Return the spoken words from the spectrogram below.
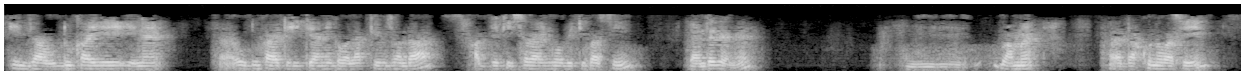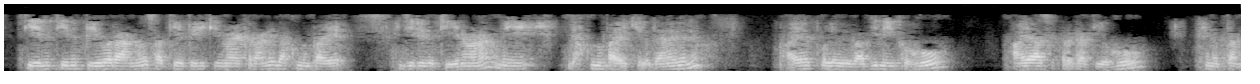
ඉන්ද්‍ර උඩුකයේ එන උඩුකයට හිත යන්නේක වලක්වීම සඳහා හත් දෙක ඉස්සරහින් හෝ පිටිපස්සෙන් බැඳගෙන වම දකුණු වශයෙන් තියෙන තියෙන පියවර අනුව සතිය පිහිටීමයි කරන්නේ දකුණු පාය ඉදිරියට තියෙනවා නම් මේ දකුණු පාය කියලා දැනගෙන පාය පොළවේ වදින එක හෝ ආයාස කරගතිය හෝ එනතම්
